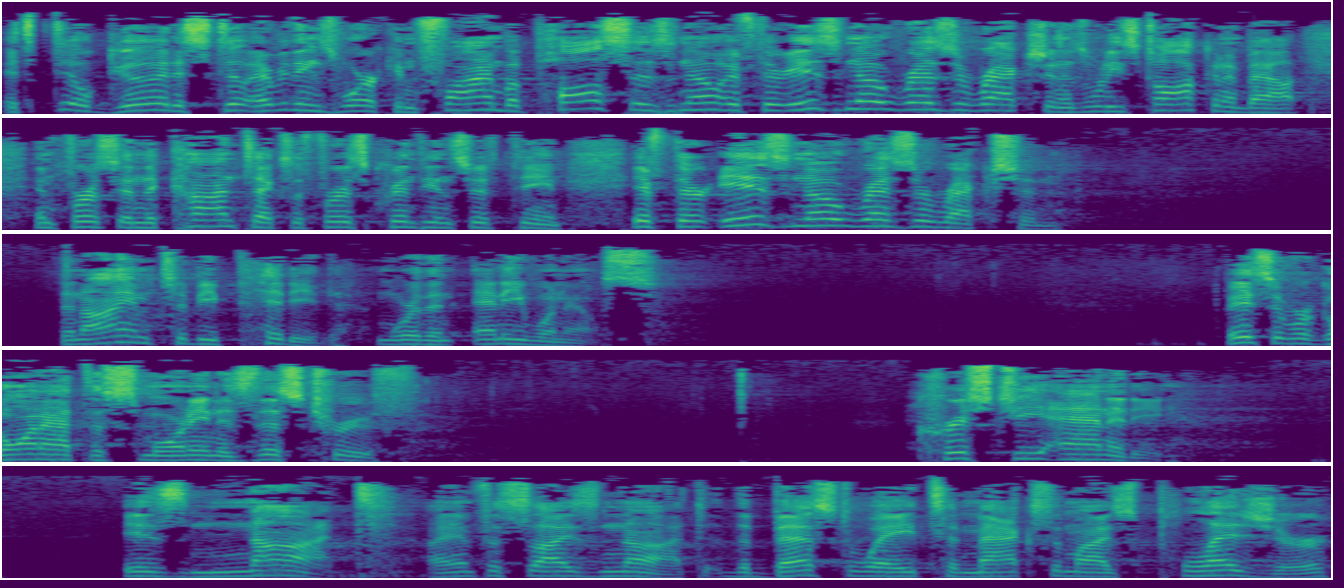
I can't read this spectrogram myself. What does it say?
It's still good. It's still everything's working fine. But Paul says no. If there is no resurrection, is what he's talking about in first in the context of 1 Corinthians 15. If there is no resurrection, then I am to be pitied more than anyone else. Basically, we're going at this morning is this truth: Christianity is not, I emphasize not, the best way to maximize pleasure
